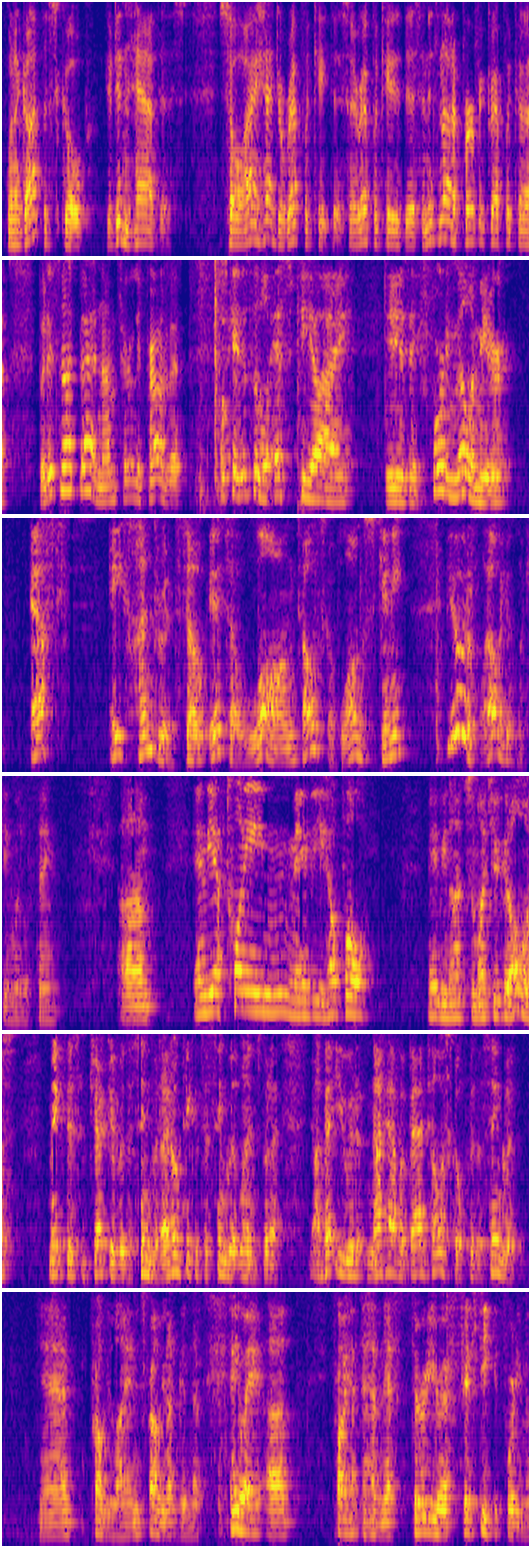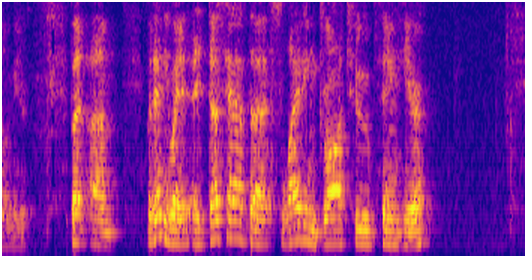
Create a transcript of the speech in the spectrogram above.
when I got the scope, it didn't have this. So I had to replicate this. I replicated this, and it's not a perfect replica, but it's not bad, and I'm fairly proud of it. Okay, this little SPI is a 40 millimeter f800, so it's a long telescope, long, skinny, beautiful, elegant looking little thing. Um, and the f20 may be helpful, maybe not so much. You could almost make this objective with a singlet. I don't think it's a singlet lens, but I, I bet you would not have a bad telescope with a singlet. Yeah, I'm probably lying. It's probably not good enough. Anyway, uh, probably have to have an f30 or f50 40 millimeter. But, um, but anyway, it, it does have the sliding draw tube thing here.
